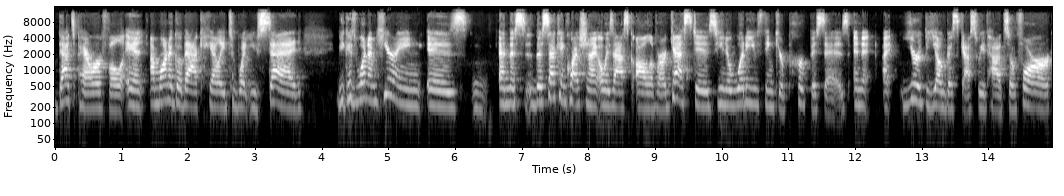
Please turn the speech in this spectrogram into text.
That's powerful. And I want to go back, Haley, to what you said, because what I'm hearing is, and this the second question I always ask all of our guests is, you know, what do you think your purpose is? And I, you're the youngest guest we've had so far,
